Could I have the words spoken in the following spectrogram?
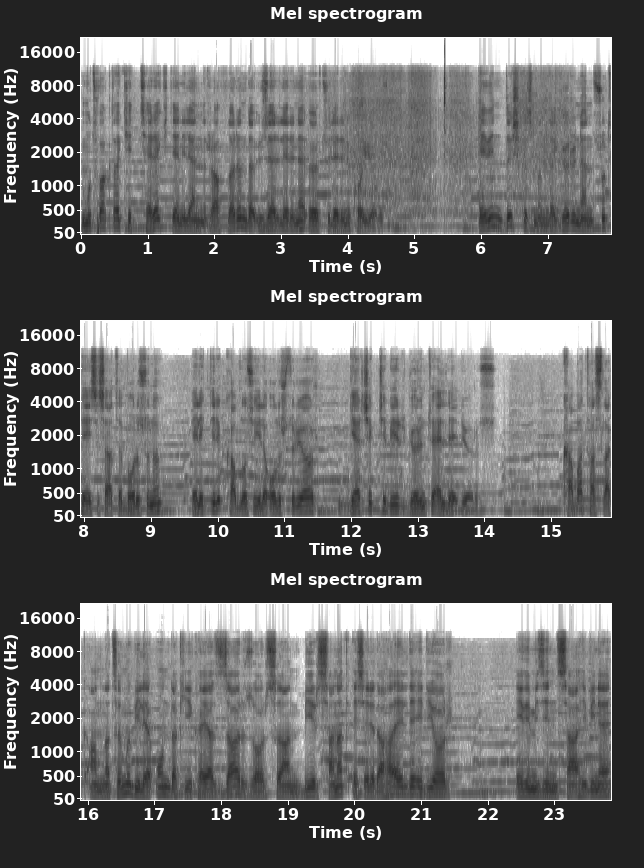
Mutfaktaki terek denilen rafların da üzerlerine örtülerini koyuyoruz. Evin dış kısmında görünen su tesisatı borusunu elektrik kablosu ile oluşturuyor, gerçekçi bir görüntü elde ediyoruz. Kaba taslak anlatımı bile 10 dakikaya zar zor sığan bir sanat eseri daha elde ediyor. Evimizin sahibine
